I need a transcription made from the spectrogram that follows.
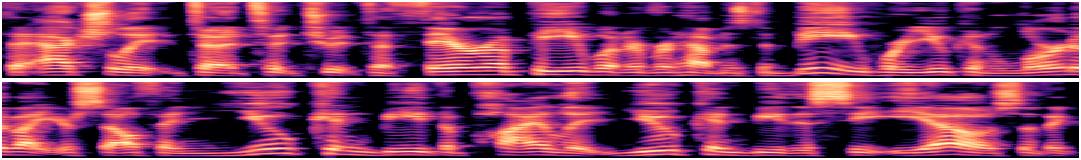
to actually to, to, to, to, therapy whatever it happens to be where you can learn about yourself and you can be the pilot you can be the ceo so the,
